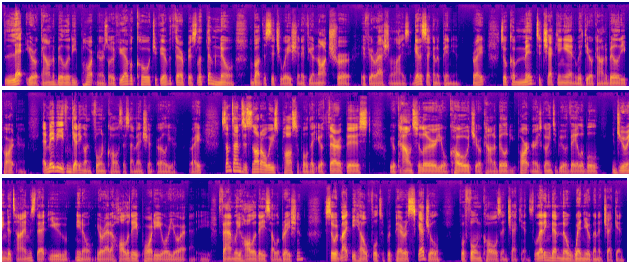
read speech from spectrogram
Let your accountability partners, or if you have a coach, if you have a therapist, let them know about the situation if you're not sure if you're rationalizing. Get a second opinion right? So commit to checking in with your accountability partner and maybe even getting on phone calls, as I mentioned earlier right? Sometimes it's not always possible that your therapist, your counselor, your coach, your accountability partner is going to be available during the times that you, you know, you're at a holiday party or you're at a family holiday celebration. So it might be helpful to prepare a schedule for phone calls and check-ins, letting them know when you're going to check in.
